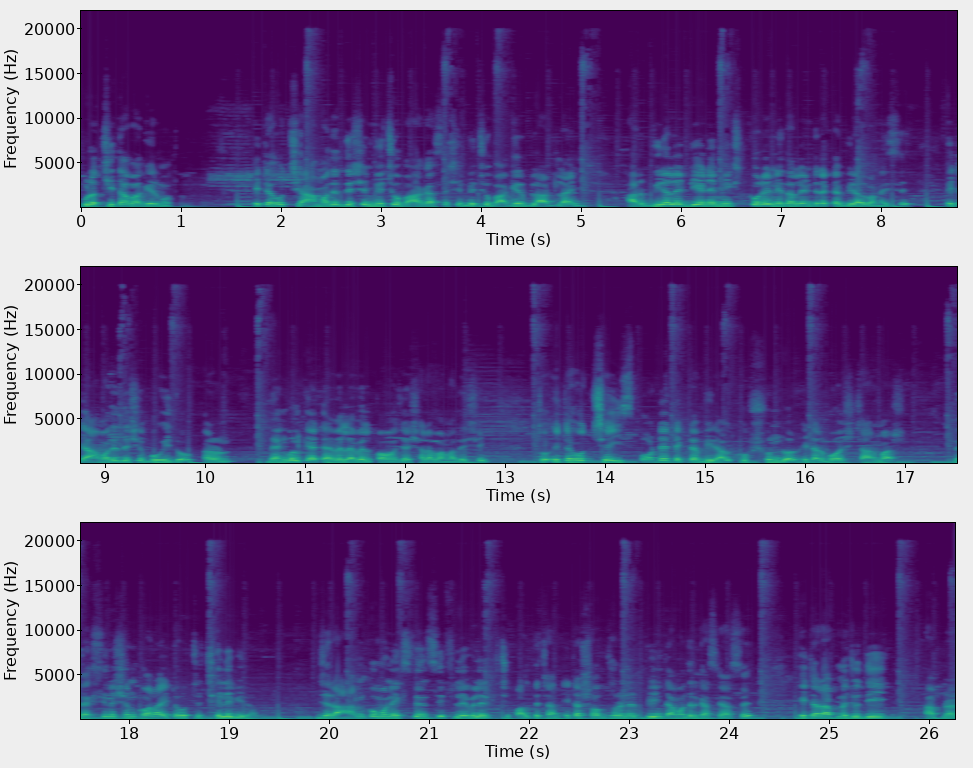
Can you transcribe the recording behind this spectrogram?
পুরো চিতা বাঘের মতন। এটা হচ্ছে আমাদের দেশে মেচো বাঘ আছে, সে মেচো বাঘের ব্লাড লাইন আর বিড়ালের ডিএনএ মিক্সড করে নেদারল্যান্ডের একটা বিড়াল বানাইছে। এটা আমাদের দেশে বৈধ, কারণ বেঙ্গল ক্যাট অ্যাভেলেবেল পাওয়া যায় সারা বাংলাদেশেই। তো এটা হচ্ছে স্পটেড একটা বিড়াল, খুব সুন্দর। এটার বয়স চার মাস। ভ্যাকসিনেশন করা, এটা হচ্ছে ছেলে বিড়াল। যারা আনকমন এক্সপেন্সিভ লেভেলের কিছু পালতে চান, এটা সব ধরনের প্রিন্ট আমাদের কাছে আছে। এটার আপনি যদি আপনার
